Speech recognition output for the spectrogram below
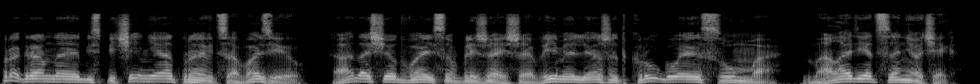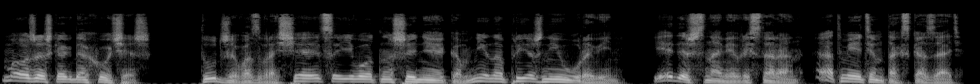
Программное обеспечение отправится в Азию, а на счет Вайса в ближайшее время ляжет круглая сумма. «Молодец, Санечек, можешь, когда хочешь». Тут же возвращается его отношение ко мне на прежний уровень. «Едешь с нами в ресторан? Отметим, так сказать,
